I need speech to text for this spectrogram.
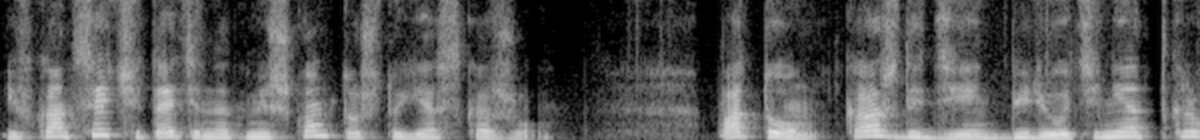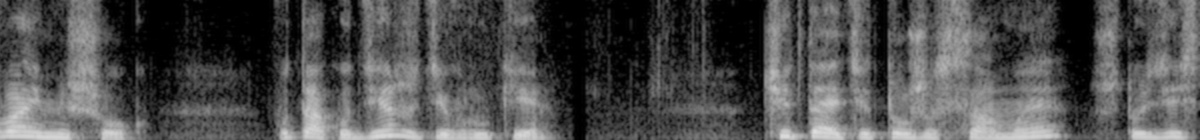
И в конце читайте над мешком то, что я скажу. Потом каждый день берете, не открывая мешок, вот так вот держите в руке, читайте то же самое, что здесь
